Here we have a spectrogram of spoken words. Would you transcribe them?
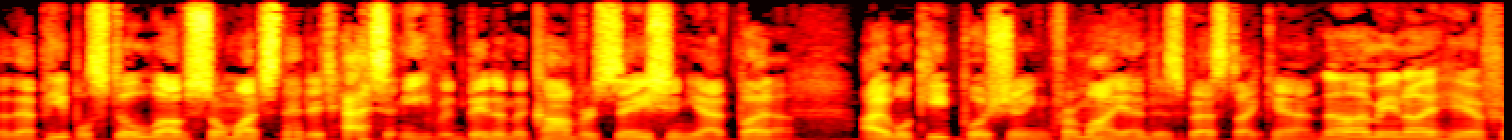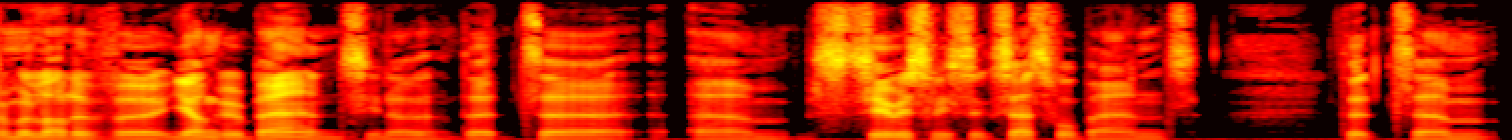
That people still love so much that it hasn't even been in the conversation yet, but Yeah. I will keep pushing from my end as best I can. No, I mean I hear from a lot of uh, younger bands, you know, that uh, um, seriously successful bands that um,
